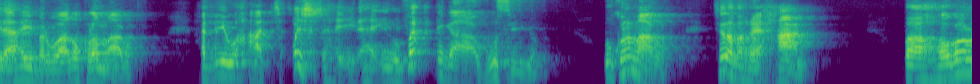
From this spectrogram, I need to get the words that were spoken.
ilaahay barwaaqo kula maago haddii waxaad jeceshahay ilaahay inuu fadhigaa kuu siiyo uu kula maago sida mareexaan baa hogol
